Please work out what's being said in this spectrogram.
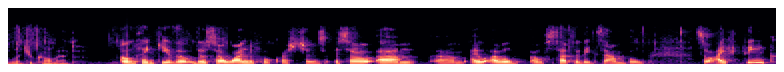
Let you comment. Oh, thank you. Those are wonderful questions. So um, um, I, I, will I will start with the example. So I think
